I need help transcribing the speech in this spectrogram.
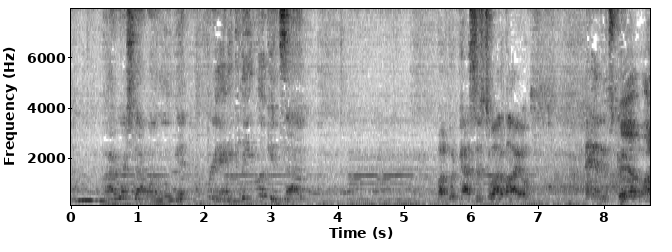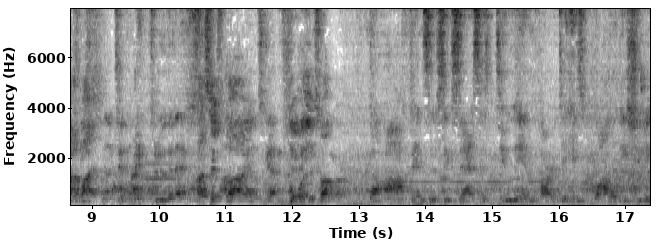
I rushed that one a little bit. Pretty clean look inside. Butler passes to Adebayo. And it's good. Bam Adebayo. Snugs it right through the net. Assist by Adebayo's gotten four Jimmy Butler. The offensive success is due in part to his quality shooting.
